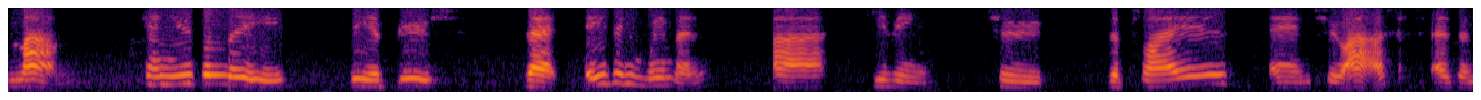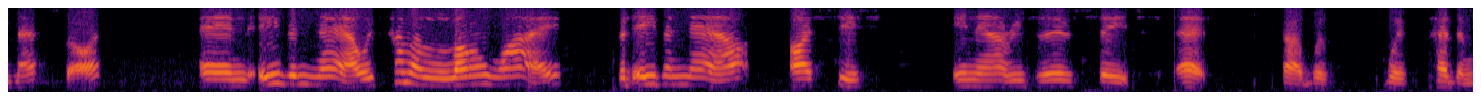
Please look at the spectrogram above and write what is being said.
Mum, can you believe the abuse that even women are giving to the players and to us as a mascot? And even now, we've come a long way, but even now, I sit in our reserve seats at, uh, we've, we've had them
